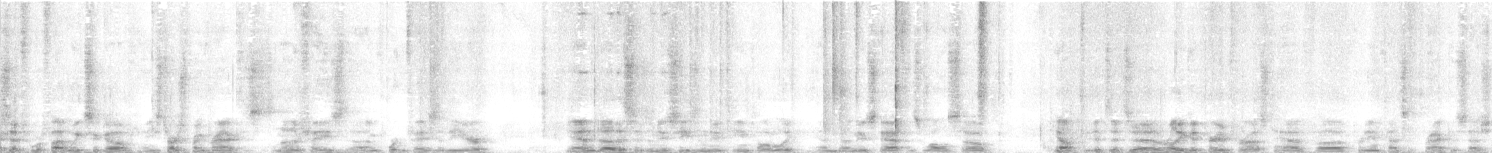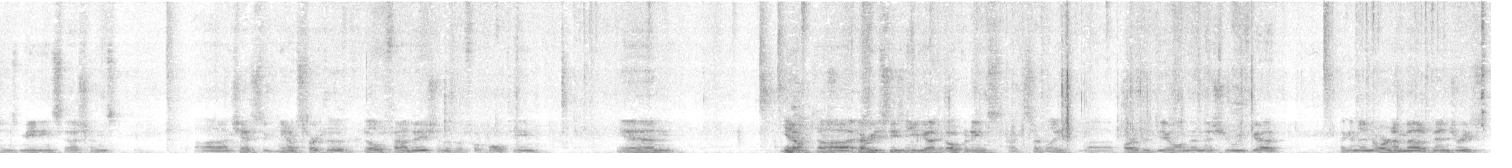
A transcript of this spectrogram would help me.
I said four or five weeks ago, you start spring practice, it's another phase, uh, important phase of the year. And uh, this is a new season, new team totally, and uh, new staff as well. So, you know, it's, it's a really good period for us to have uh, pretty intensive practice sessions, meeting sessions, uh, a chance to, you know, start to build a foundation of a football team. And, you know, uh, every season you got openings, that's certainly part of the deal. And then this year we've got like an inordinate amount of injuries.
